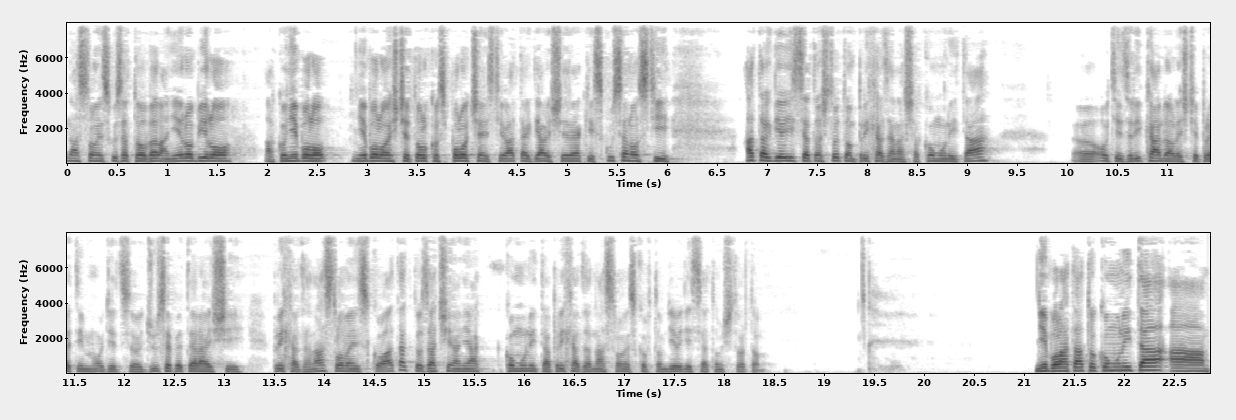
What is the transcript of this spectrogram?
na Slovensku sa toho veľa nerobilo, ako nebolo, nebolo ešte toľko spoločenstiev a tak ďalej, všetkých skúseností. A tak v 94. prichádza naša komunita, uh, otec Ricardo, ale ešte predtým otec Giuseppe Terajší prichádza na Slovensko a takto začína nejak komunita prichádzať na Slovensko v tom 94 nebola táto komunita a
